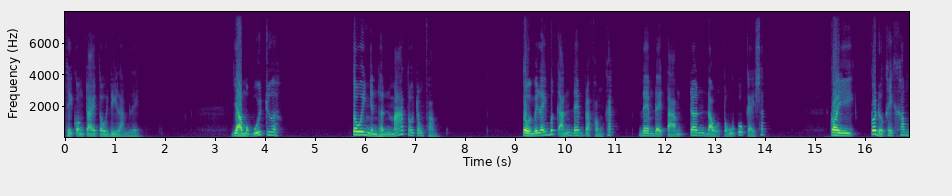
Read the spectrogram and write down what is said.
thì con trai tôi đi làm liền. Vào một buổi trưa, tôi nhìn hình má tôi trong phòng. Tôi mới lấy bức ảnh đem ra phòng khách, đem để tạm trên đầu tủ của kệ sách. Coi có được hay không,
